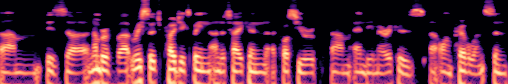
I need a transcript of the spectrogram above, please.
Um, there's uh, a number of uh, research projects being undertaken across Europe um, and the Americas uh, on prevalence, and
